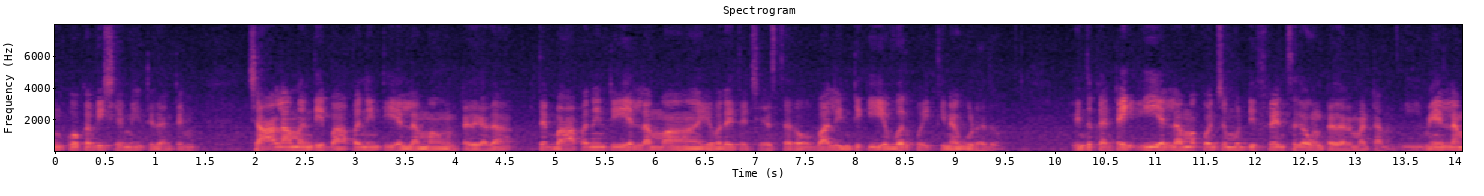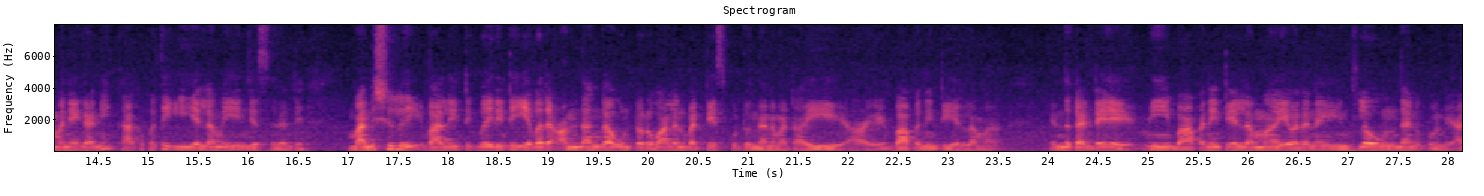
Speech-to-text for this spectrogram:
ఇంకొక విషయం ఏంటిదంటే చాలామంది బాపనింటి ఎల్లమ్మ ఉంటుంది కదా. అయితే బాపనింటి ఎల్లమ్మ ఎవరైతే చేస్తారో వాళ్ళ ఇంటికి ఎవరు పోయి తినకూడదు. ఎందుకంటే ఈ ఎల్లమ్మ కొంచెం డిఫరెన్స్గా ఉంటుంది అనమాట ఈమె ఎల్లమ్మనే కానీ కాకపోతే ఈ ఎల్లమ్మ ఏం చేస్తుందంటే మనుషులు వాళ్ళ ఇంటికి పోయి తింటే ఎవరు అందంగా ఉంటారో వాళ్ళని బట్టేసుకుంటుంది అనమాట ఈ బాపనింటి ఎల్లమ్మ. ఎందుకంటే మీ బాపనింటి ఎల్లమ్మ ఎవరైనా ఇంట్లో ఉందనుకోండి ఆ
